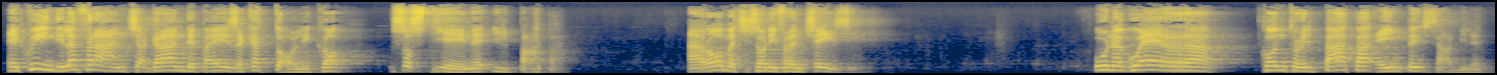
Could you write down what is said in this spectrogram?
e quindi la Francia, grande paese cattolico, sostiene il Papa. A Roma ci sono i francesi. Una guerra contro il Papa è impensabile.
